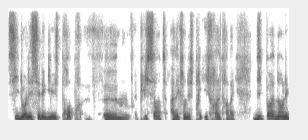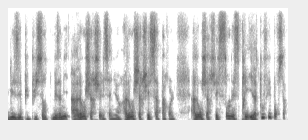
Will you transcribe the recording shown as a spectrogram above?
S'il doit laisser l'Église propre, euh, puissante, avec son esprit, il fera le travail. Dites pas, non, l'Église est plus puissante. Mes amis, allons chercher le Seigneur. Allons chercher sa parole. Allons chercher son esprit. Il a tout fait pour ça.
